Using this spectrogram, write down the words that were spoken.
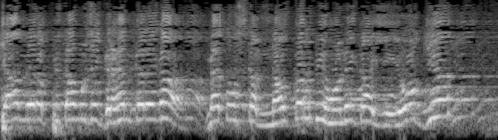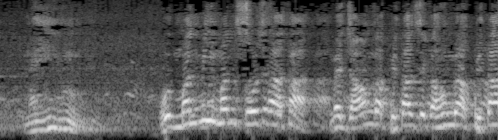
क्या मेरा पिता मुझे ग्रहण करेगा? मैं तो उसका नौकर भी होने का योग्य नहीं हूँ। वो मन ही मन सोच रहा था, मैं जाऊँगा, पिता से कहूँगा, पिता,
